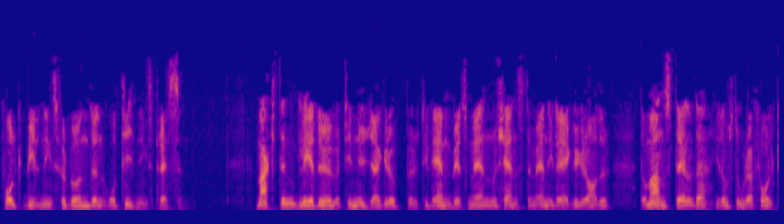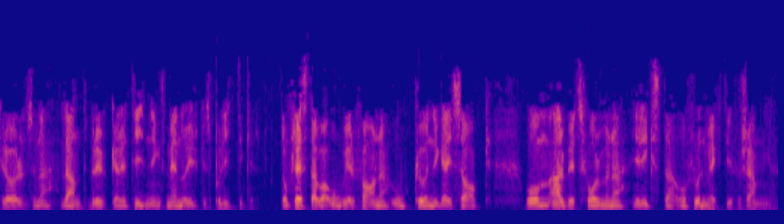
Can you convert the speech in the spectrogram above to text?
folkbildningsförbunden och tidningspressen. Makten gled över till nya grupper, till ämbetsmän och tjänstemän i lägre grader, de anställda i de stora folkrörelserna, lantbrukare, tidningsmän och yrkespolitiker. De flesta var oerfarna, okunniga i sak om arbetsformerna i riksdag och fullmäktigeförsamlingar.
